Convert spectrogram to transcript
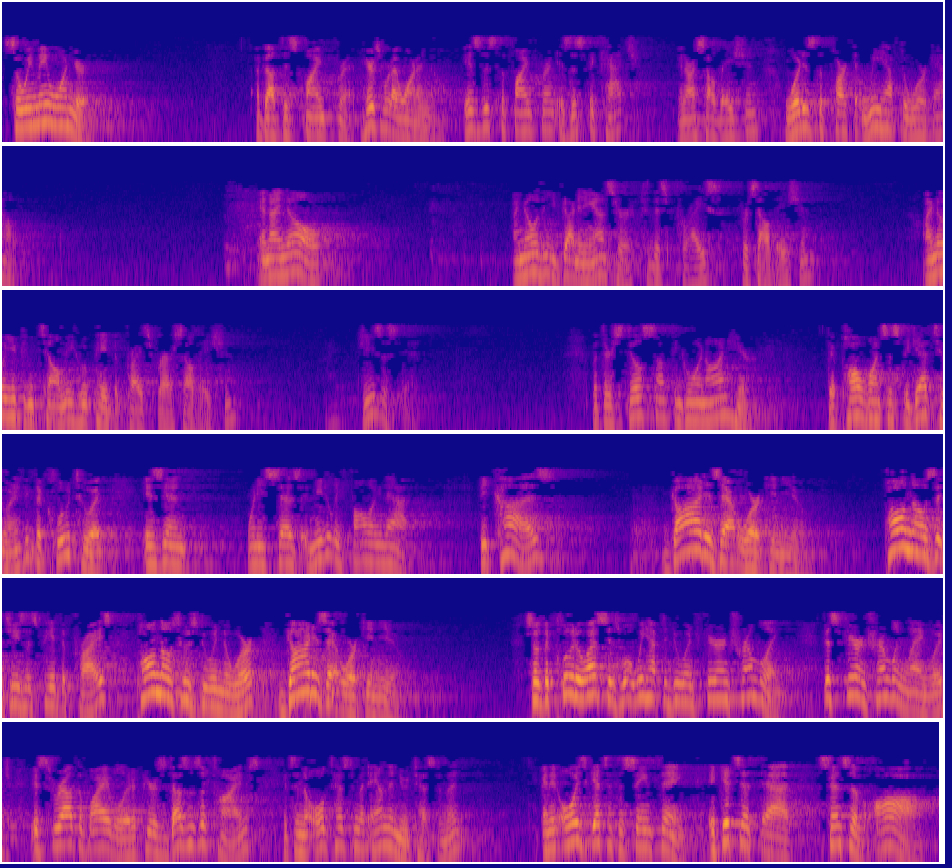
So we may wonder about this fine print. Here's what I want to know Is this the fine print? Is this the catch in our salvation? What is the part that we have to work out? And I know, I know that you've got an answer to this price for salvation. I know you can tell me who paid the price for our salvation. Jesus did. But there's still something going on here that Paul wants us to get to. And I think the clue to it is in when he says immediately following that, because God is at work in you. Paul knows that Jesus paid the price. Paul knows who's doing the work. God is at work in you. So the clue to us is what we have to do in fear and trembling. This fear and trembling language is throughout the Bible. It appears dozens of times. It's in the Old Testament and the New Testament. And it always gets at the same thing. It gets at that sense of awe,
